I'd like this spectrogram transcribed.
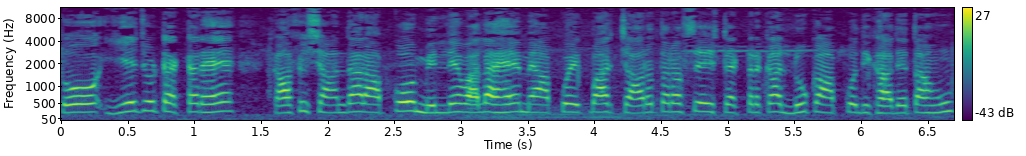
तो ये जो ट्रैक्टर है, काफ़ी शानदार आपको मिलने वाला है। मैं आपको एक बार चारों तरफ़ से इस ट्रैक्टर का लुक आपको दिखा देता हूँ,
